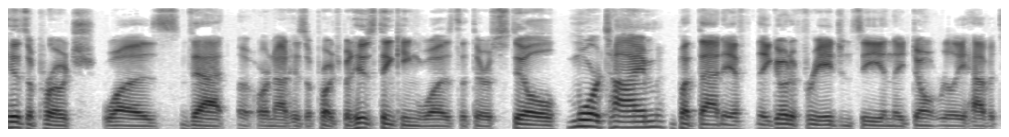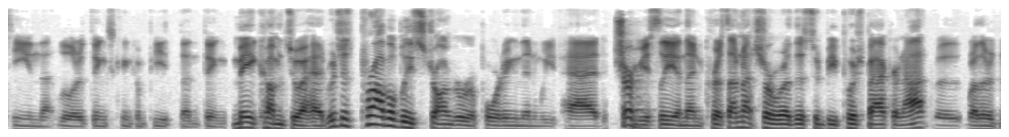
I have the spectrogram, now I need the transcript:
his approach was that, uh, or not his approach, but his thinking was that there's still more time, but that if they go to free agency and they don't really have a team that Lillard thinks can compete, then things may come to a head, which is probably stronger reporting than we've had sure. previously. And then Chris, I'm not sure whether this would be pushed back or not, whether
